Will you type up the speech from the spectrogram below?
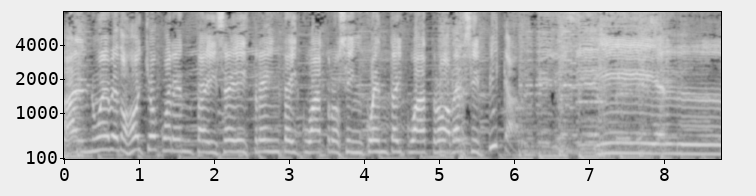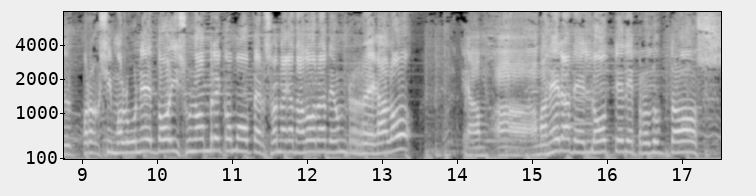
Al 928 46 34 54 a ver si pica. Y el próximo lunes doy su nombre como persona ganadora de un regalo a- a manera de lote de productos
